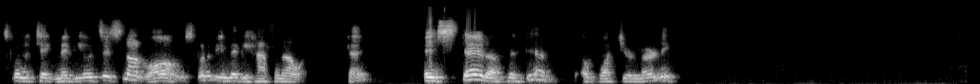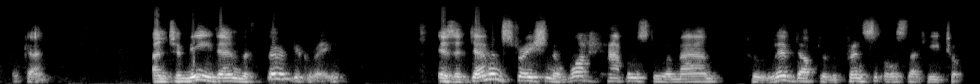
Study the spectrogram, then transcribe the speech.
It's going to take maybe, it's, it's not long, it's going to be maybe half an hour, okay? Instead of the depth of what you're learning. Okay? And to me, then, the third degree is a demonstration of what happens to a man who lived up to the principles that he took.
